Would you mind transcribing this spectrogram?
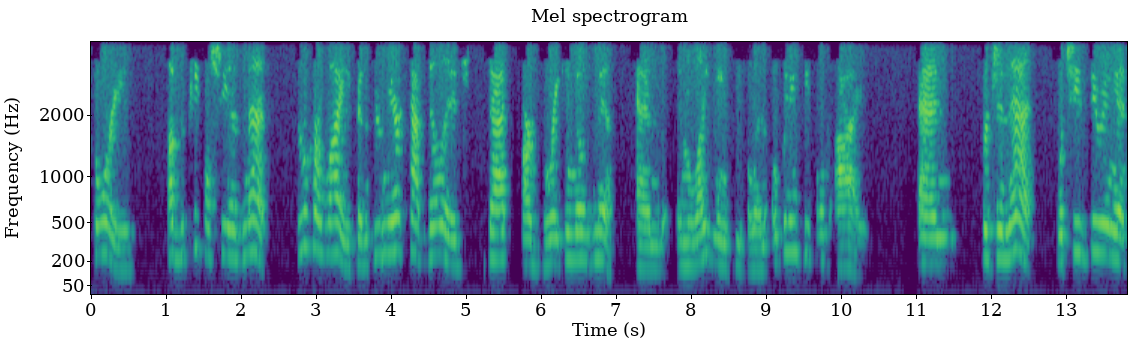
stories of the people she has met through her life and through Meerkat Village that are breaking those myths and enlightening people and opening people's eyes. And for Jeanette, what she's doing at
